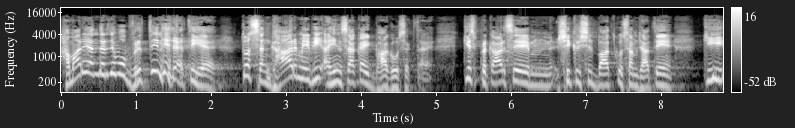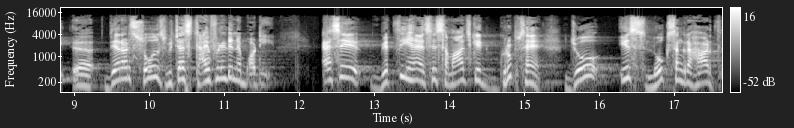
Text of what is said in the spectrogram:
हमारे अंदर जब वो वृत्ति नहीं रहती है तो संघार में भी अहिंसा का एक भाग हो सकता है। किस प्रकार से श्री कृष्ण बात को समझाते हैं कि there are souls which are stifled in a body ऐसे व्यक्ति हैं, ऐसे समाज के ग्रुप्स हैं, जो इस लोक संग्रहार्थ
